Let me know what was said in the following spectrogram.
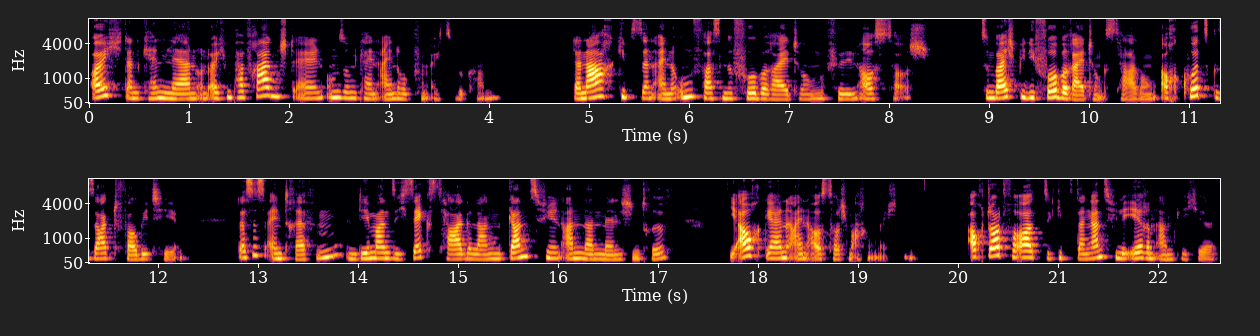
euch dann kennenlernen und euch ein paar Fragen stellen, um so einen kleinen Eindruck von euch zu bekommen. Danach gibt es dann eine umfassende Vorbereitung für den Austausch. Zum Beispiel die Vorbereitungstagung, auch kurz gesagt VBT. Das ist ein Treffen, in dem man sich sechs Tage lang mit ganz vielen anderen Menschen trifft, die auch gerne einen Austausch machen möchten. Auch dort vor Ort gibt es dann ganz viele Ehrenamtliche,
